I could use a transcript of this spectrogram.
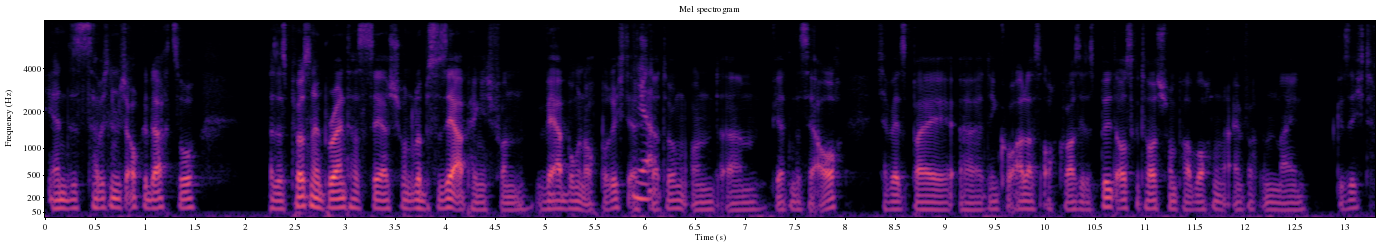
ja, das habe ich nämlich auch gedacht, so. Also als Personal Brand hast du ja schon, oder bist du sehr abhängig von Werbung und auch Berichterstattung. Ja. Und ähm, wir hatten das ja auch. Ich habe jetzt bei äh, den Koalas auch quasi das Bild ausgetauscht vor ein paar Wochen, einfach in mein Gesicht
